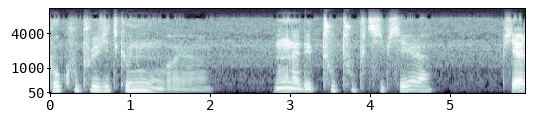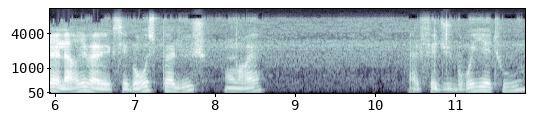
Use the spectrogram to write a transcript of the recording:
beaucoup plus vite que nous, en vrai. Nous, on a des tout tout petits pieds, là. Puis elle, arrive avec ses grosses paluches, en vrai. Elle fait du bruit et tout.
